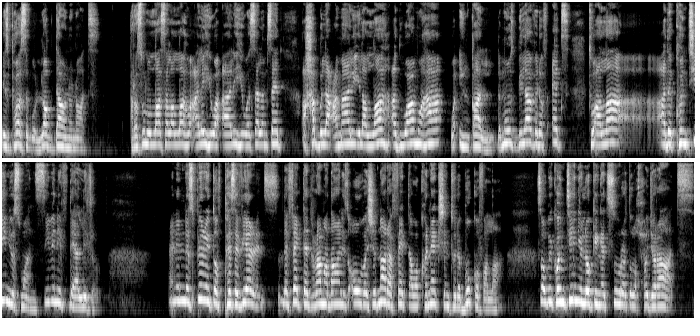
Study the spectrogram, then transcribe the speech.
is possible, locked down or not. Rasulullah sallallahu alayhi wa alihi wasallam said, أحب الأعمال إلى الله أدوامها وإن قال. The most beloved of acts to Allah are the continuous ones, even if they are little. And in the spirit of perseverance, the fact that Ramadan is over should not affect our connection to the Book of Allah. So we continue looking at Surah Al Hujurat.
